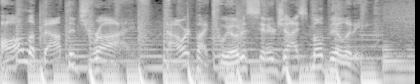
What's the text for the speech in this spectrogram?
All about the drive. Powered by Toyota Synergized Mobility.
